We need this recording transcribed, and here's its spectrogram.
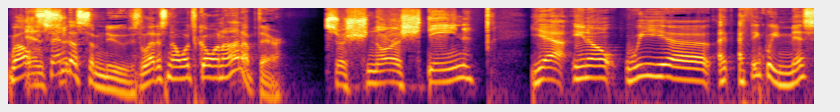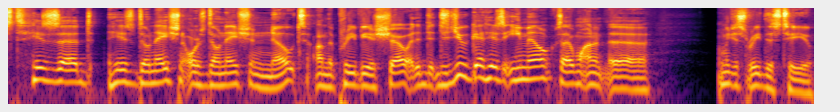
well, And send so- us some news. Let us know what's going on up there. Sir Schnorrstein. Yeah, you know, we uh, I, I think we missed his uh, d- his donation or his donation note on the previous show. Did, did you get his email? Because I wanted. Uh, let me just read this to you.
